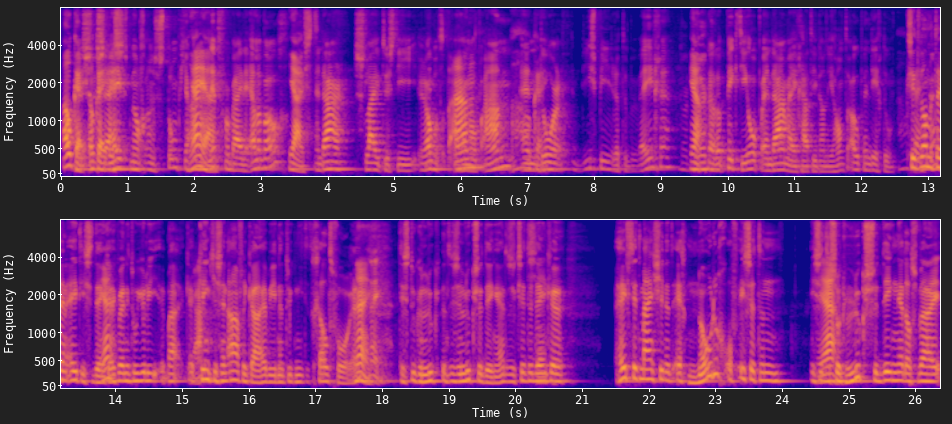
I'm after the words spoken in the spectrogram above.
Oké, Dus oké. ze dus- heeft nog een stompje Ja, arm ja. net voorbij de elleboog. Juist. En daar sluit dus die robot aan. aan. op aan. Ah, en door die spieren te bewegen, Ja. nou, dat pikt hij op en daarmee gaat hij dan die hand open en dicht doen. Ik zit wel meteen ethisch te denken. Ja. Ik weet niet hoe jullie... Maar kijk, Ja. kindjes in Afrika hebben hier natuurlijk niet het geld voor. Hè? Nee. Nee, Het is natuurlijk een, lu- het is een luxe ding. Hè? Dus ik zit te Zeker. denken... Heeft dit meisje het echt nodig? Of is het een, is het Ja. een soort luxe ding, net als wij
